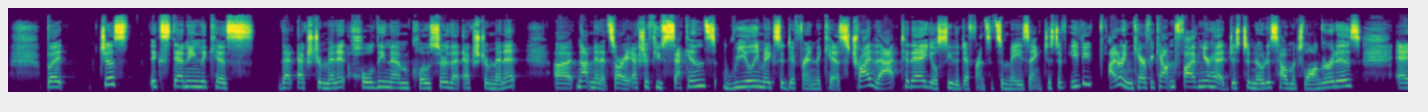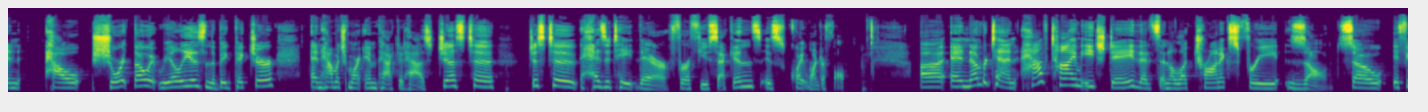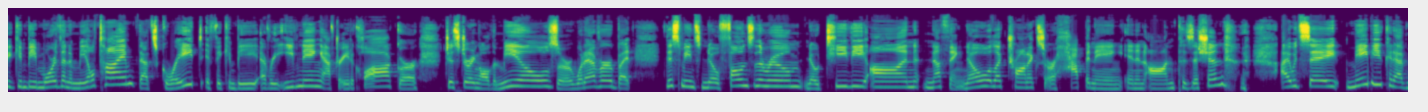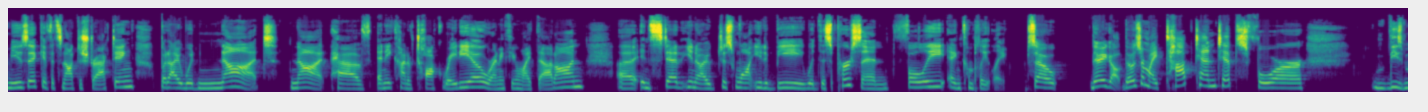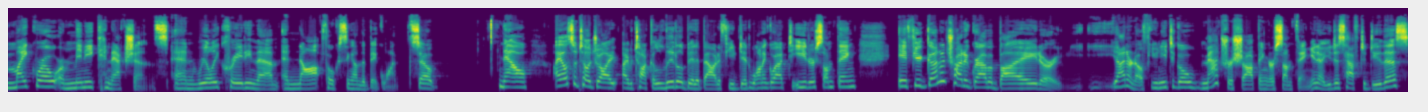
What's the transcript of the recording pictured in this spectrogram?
But just extending the kiss that extra minute, holding them closer that extra minute, uh, not minute, sorry, extra few seconds really makes a difference in the kiss. Try that today. You'll see the difference. It's amazing. Just if, if you, I don't even care if you're counting five in your head, just to notice how much longer it is and how short though it really is in the big picture and how much more impact it has. Just to, just to hesitate there for a few seconds is quite wonderful. Uh, and number 10, have time each day that's an electronics free zone. So if it can be more than a meal time, that's great. If it can be every evening after eight o'clock or just during all the meals or whatever. But this means no phones in the room, no TV on, nothing. No electronics are happening in an on position. I would say maybe you could have music if it's not distracting, but I would not not have any kind of talk radio or anything like that on. Uh, instead, you know, I just want you to be with this person fully and completely. So there you go. Those are my top 10 tips for these micro or mini connections and really creating them and not focusing on the big one. So now, I also told you I, I, would talk a little bit about if you did want to go out to eat or something if you're going to try to grab a bite or I don't know, if you need to go mattress shopping or something, you know, you just have to do this.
